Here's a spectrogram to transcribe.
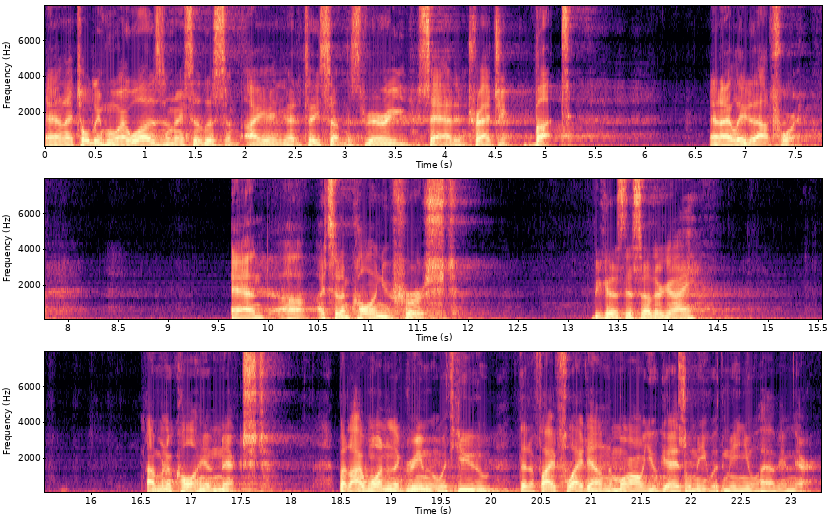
and I told him who I was, and I said, Listen, I got to tell you something that's very sad and tragic, but. And I laid it out for him. And uh, I said, I'm calling you first because this other guy, I'm going to call him next. But I want an agreement with you that if I fly down tomorrow, you guys will meet with me and you'll have him there.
